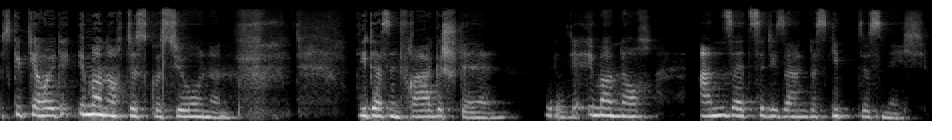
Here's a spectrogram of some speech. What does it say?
Es gibt ja heute immer noch Diskussionen, die das in Frage stellen. Es gibt ja immer noch Ansätze, die sagen, das gibt es nicht.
